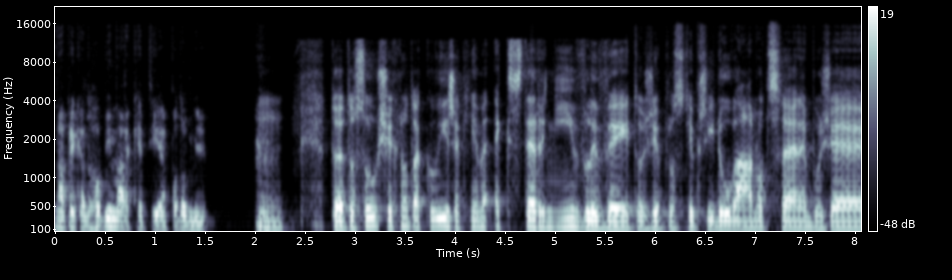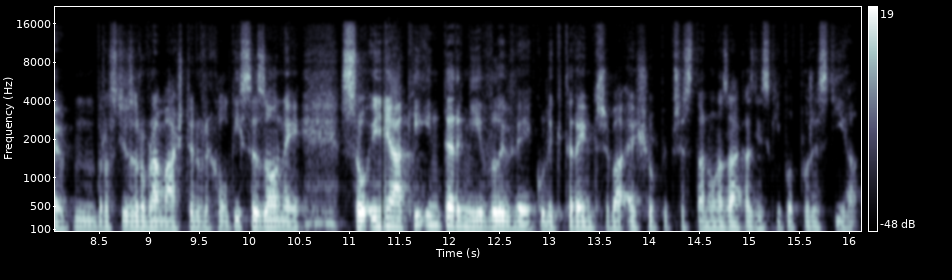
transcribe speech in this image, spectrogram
Napríklad hobby markety a podobne. Hmm. To, je, to jsou všechno takové, řekněme, externí vlivy, to, že prostě přijdou Vánoce, nebo že hm, prostě zrovna máš ten vrchol té sezóny. Jsou i nějaký interní vlivy, kvůli kterým třeba e-shopy přestanou na zákaznické podpoře stíhat?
